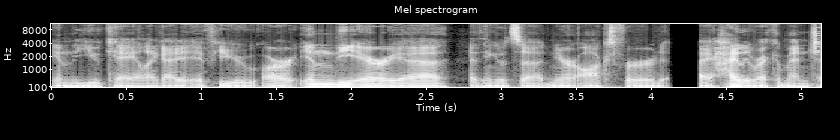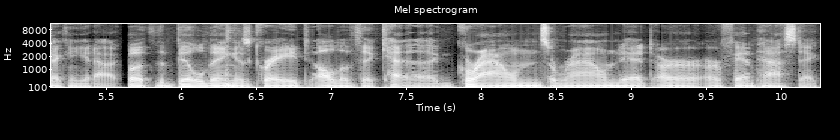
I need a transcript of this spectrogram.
in the UK. Like I, if you are in the area, I think it's uh, near Oxford. I highly recommend checking it out. Both the building is great, all of the ca- uh, grounds around it are are fantastic.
